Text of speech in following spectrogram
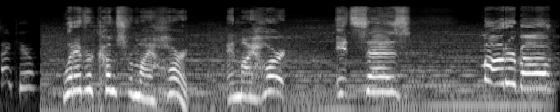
Thank you. Whatever comes from my heart, and my heart, it says motorboat.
